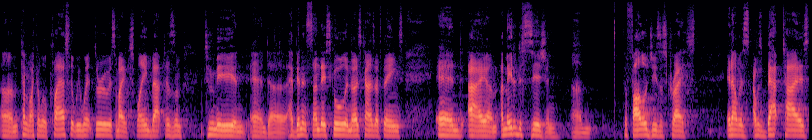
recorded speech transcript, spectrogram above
um, kind of like a little class that we went through, and somebody explained baptism to me, and and uh, had been in Sunday school and those kinds of things. And I um, I made a decision um, to follow Jesus Christ, and I was I was baptized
